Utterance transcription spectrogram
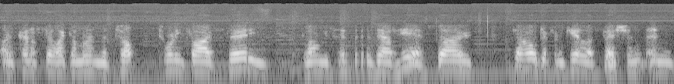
I kind of feel like I'm in the top 25, 30 longest hitters out here. So it's a whole different kettle of fish. And, and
